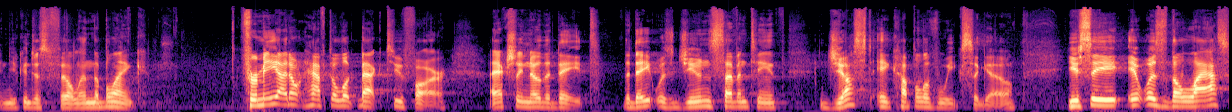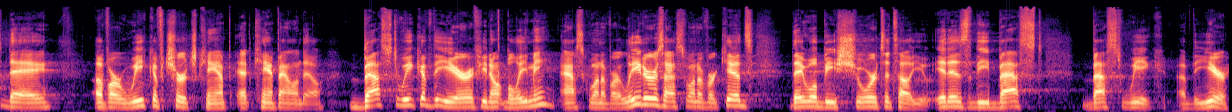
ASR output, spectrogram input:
And you can just fill in the blank. For me, I don't have to look back too far. I actually know the date. The date was June 17th, just a couple of weeks ago. You see, it was the last day of our week of church camp at Camp Allendale. Best week of the year. If you don't believe me, ask one of our leaders, ask one of our kids. They will be sure to tell you. It is the best, best week of the year.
